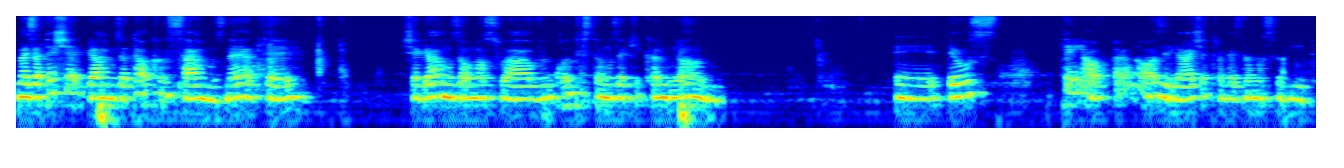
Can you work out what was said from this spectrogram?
Mas até chegarmos, até alcançarmos, né, até chegarmos ao nosso alvo, enquanto estamos aqui caminhando, é, Deus tem algo para nós, Ele age através da nossa vida.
